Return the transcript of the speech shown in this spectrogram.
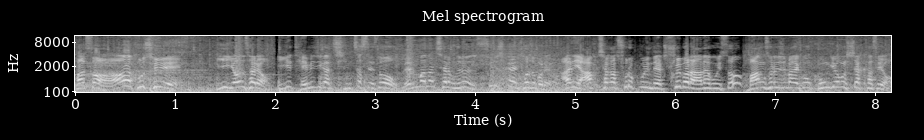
발사! 그렇지 이 연사력 이게 데미지가 진짜 세서 웬만한 차량들은 순식간에 터져버려요. 아니 앞차가 초록불인데 출발 안 하고 있어? 망설이지 말고 공격을 시작하세요.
